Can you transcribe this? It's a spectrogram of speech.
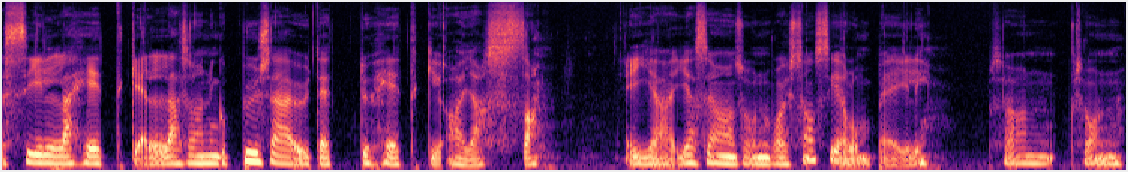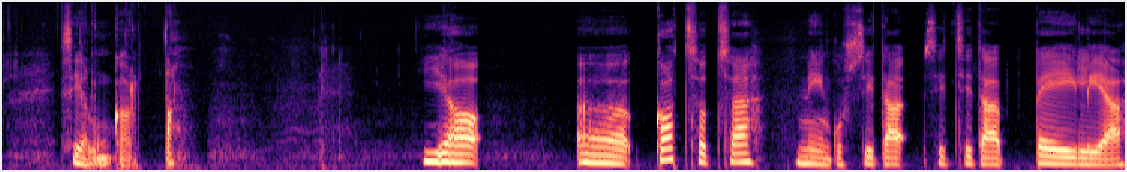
sillä hetkellä, se on niin kuin pysäytetty hetki ajassa. Ja, ja se on sun, voisi sanoa sielun peili. Se on sun sielun kartta. Ja ö, katsot sä niin kuin sitä, sit sitä peiliä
